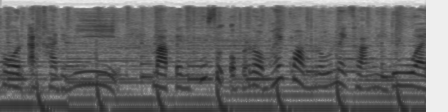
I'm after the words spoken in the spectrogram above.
ชนอะคาเดมีมาเป็นผู้ฝึกอบรมให้ความรู้ในครั้งนี้ด้วย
